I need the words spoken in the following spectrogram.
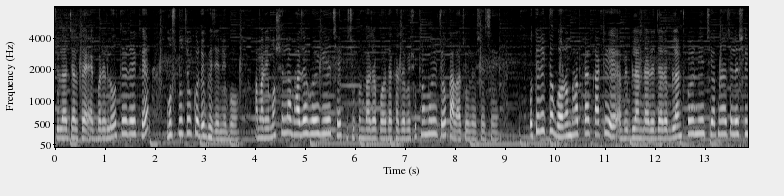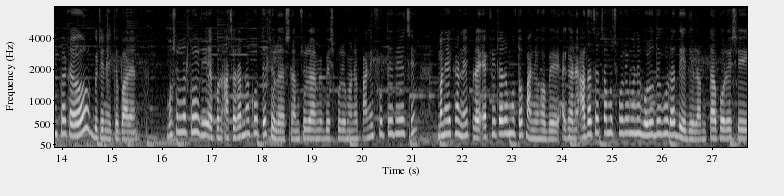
চুলার জালটা একবারে লোতে রেখে মুচমুচো করে ভেজে নিব। আমার এই মশলা ভাজা হয়ে গিয়েছে, কিছুক্ষণ ভাজার পরে দেখা যাবে শুকনো মরিচও কালা চলে এসেছে। অতিরিক্ত গরম ভাবটা কাটিয়ে আমি ব্লান্ডারে যারা ব্লান্ড করে নিয়েছি, আপনারা চাইলে শিল্পাটাও বেটে নিতে পারেন। মশলা তৈরি এখন আচার রান্না করতে চলে আসলাম। চলে আমি বেশ পরিমাণে পানি ফুটতে দিয়েছি। মানে এখানে প্রায় এক লিটারের মতো পানি হবে। এখানে আধা চা চামচ পরিমাণে হলুদের গুঁড়া দিয়ে দিলাম। তারপরে সেই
